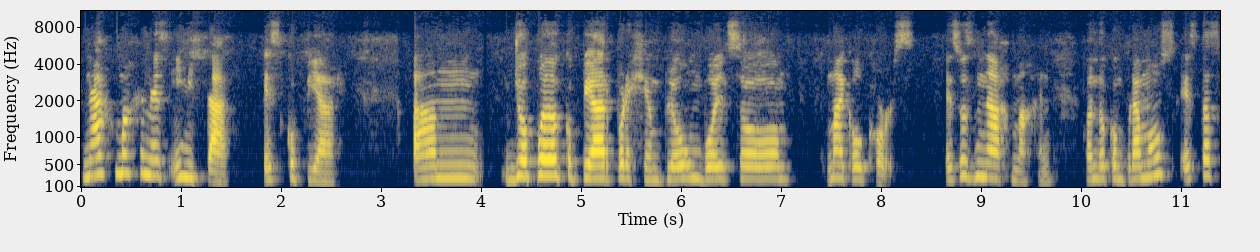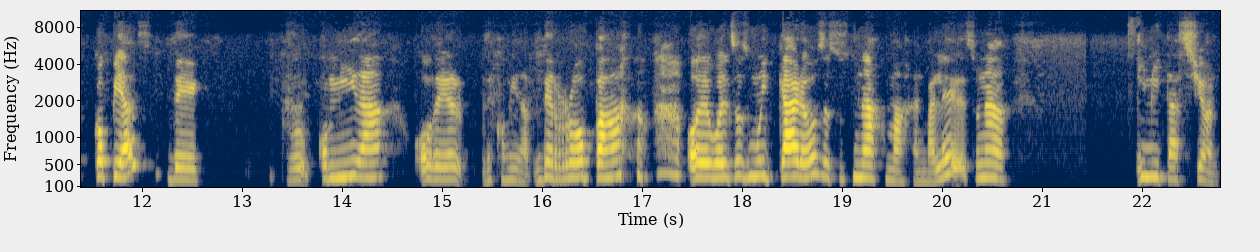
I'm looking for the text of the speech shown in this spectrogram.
Nachmachen es imitar, es copiar. yo puedo copiar, por ejemplo, un bolso Michael Kors. Eso es nachmachen. Cuando compramos estas copias de comida o de, comida, de ropa o de bolsos muy caros, eso es nachmachen, ¿vale? Es una imitación.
